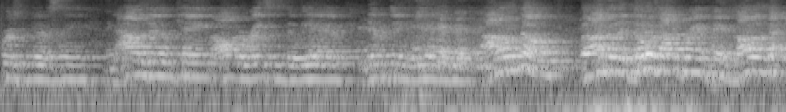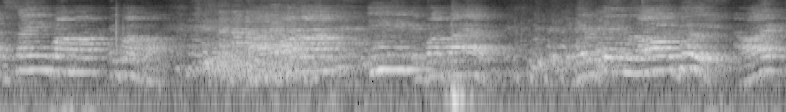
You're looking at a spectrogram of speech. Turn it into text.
person you ever seen. And out of them came all the races that we have and everything that we have. I don't know, but I know that those are our grandparents. All of us got the same grandma and grandpa. grandma Eve and grandpa Adam. And everything was all good. All right?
